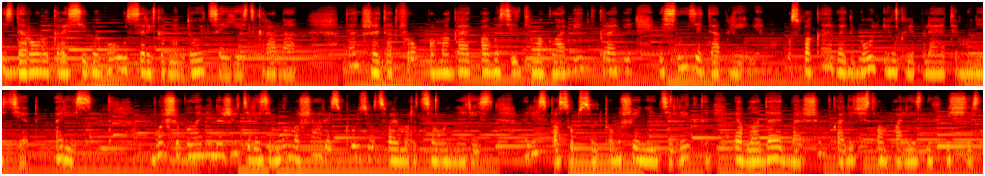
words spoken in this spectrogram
и здоровые красивые волосы, рекомендуется есть гранат. Также этот фрукт помогает повысить гемоглобин в крови и снизить давление, успокаивает боль и укрепляет иммунитет. Рис. Больше половины жителей земного шара используют в своем рационе рис. Рис способствует повышению интеллекта и обладает большим количеством полезных веществ,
